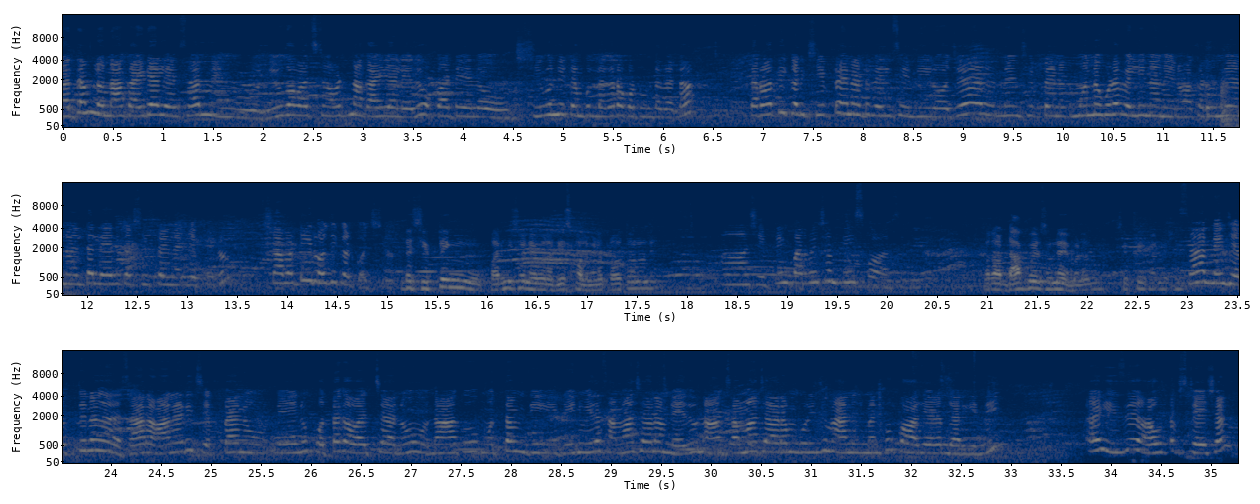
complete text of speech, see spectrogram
గతంలో నాకు ఐడియా లేదు సార్ నేను న్యూగా వచ్చిన కాబట్టి నాకు ఐడియా లేదు. ఒకటి ఏదో శివుని టెంపుల్ దగ్గర ఒకటి ఉంటుందట. తర్వాత ఇక్కడికి షిఫ్ట్ అయినట్టు తెలిసింది ఈ రోజే. నేను షిఫ్ట్ అయినట్టు మొన్న కూడా వెళ్ళినా నేను. అక్కడ ఉంది అని వెళ్తే లేదు ఇక్కడ షిఫ్ట్ అయిందని చెప్పారు కాబట్టి ఈ రోజు ఇక్కడికి వచ్చిన. అంటే షిఫ్టింగ్ పర్మిషన్ ఏమైనా తీసుకోవాలి ప్రభుత్వం నుండి? షిఫ్టింగ్ పర్మిషన్ తీసుకోవాల్సింది. మరి ఆ డాక్యుమెంట్స్ ఉన్నాయి మేడం? సార్ నేను చెప్తున్నా కదా సార్ ఆల్రెడీ చెప్పాను. నేను కొత్తగా వచ్చాను. నాకు మొత్తం దీ దీని మీద సమాచారం లేదు. నాకు సమాచారం గురించి మేనేజ్మెంట్కు కాల్ చేయడం జరిగింది. ఈజ్ అవుట్ ఆఫ్ స్టేషన్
